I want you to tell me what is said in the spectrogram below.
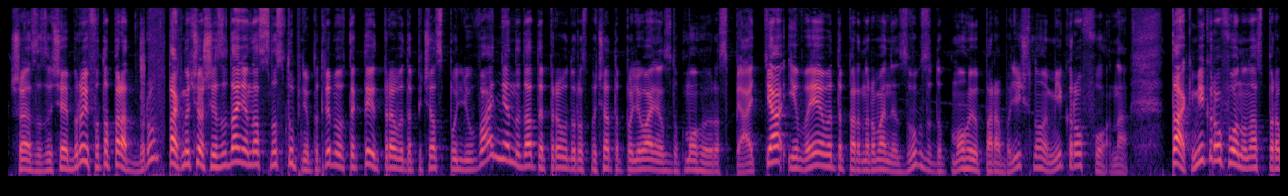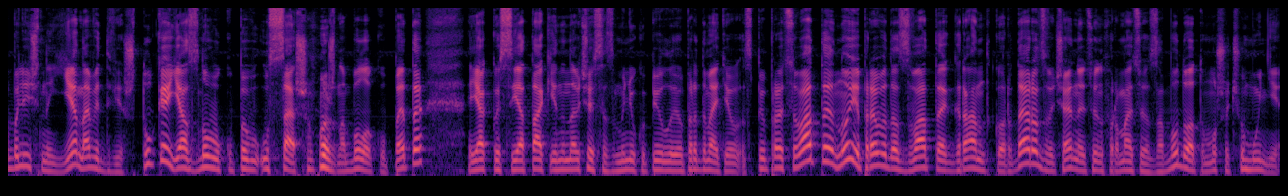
що я зазвичай беру і фотоапарат беру. Так, ну що ж, і завдання у нас наступні. Потрібно втекти від привода під час полювання, не дати приводу розпочати полювання з допомогою розп'яття і виявити паранормальний звук за допомогою параболічного мікрофона. Так, мікрофон у нас параболічний є, навіть дві штуки. Я знову купив усе, що можна було купити. Якось я так і не навчився з меню купівлею предметів співпрацювати. Ну і привода звати Гранд Кордеро. Звичайно, цю інформацію забуду, а тому що чому ні.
